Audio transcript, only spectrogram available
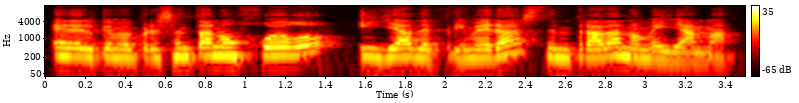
en el que me presentan un juego y ya de primeras, de entrada, no me llama.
